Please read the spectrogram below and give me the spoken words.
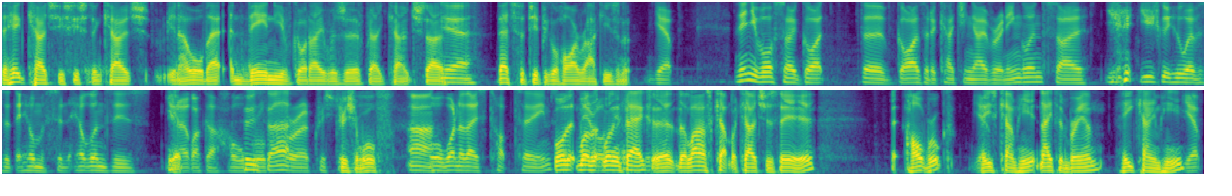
the head coach, the assistant coach, you know, all that, and then you've got a reserve grade coach. So Yeah. that's the typical hierarchy, isn't it? Yep. And then you've also got the guys that are coaching over in England. So usually whoever's at the helm of St Helens is, you Yep. know, like a Holbrook or a Kristian, Kristian Woolf. Ah. or one of those top teams. Well, Like, well, well in fact, uh, the last couple of coaches there, uh, Holbrook, Yep. he's come here. Nathan Brown, he came here. yep.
